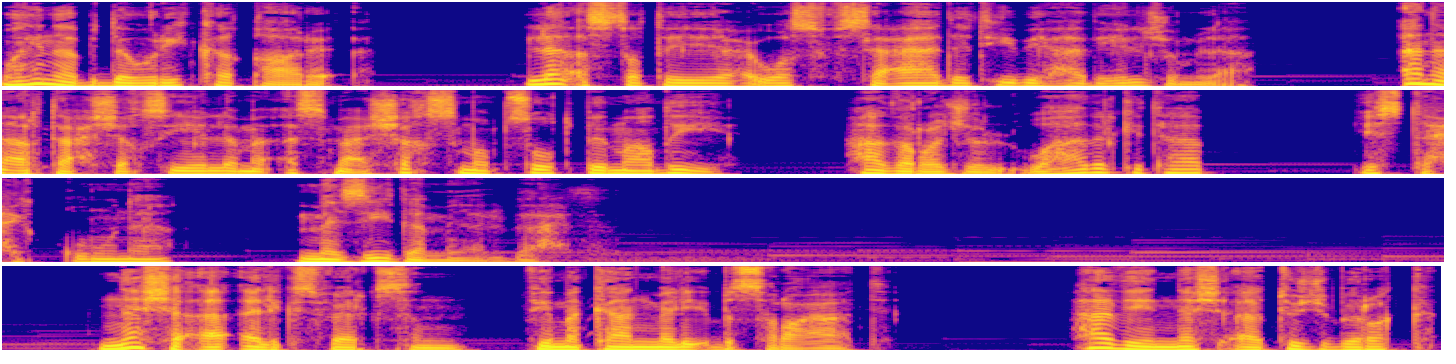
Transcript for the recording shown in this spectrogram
وهنا بدوري كقارئ. لا أستطيع وصف سعادتي بهذه الجملة. أنا أرتاح شخصيا لما أسمع شخص مبسوط بماضيه. هذا الرجل وهذا الكتاب يستحقون مزيدا من البحث. نشأ أليكس فيركسون في مكان مليء بالصراعات. هذه النشأة تجبرك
